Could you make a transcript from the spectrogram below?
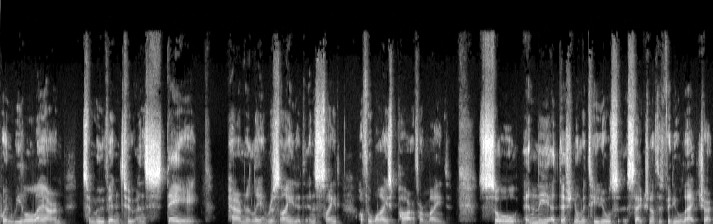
when we learn to move into and stay permanently resided inside of the wise part of our mind. So, in the additional materials section of this video lecture,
